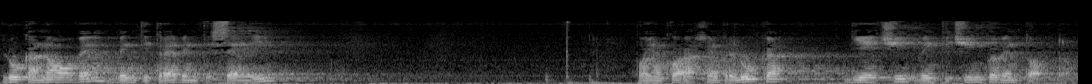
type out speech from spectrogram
Luca 9, 23, 26, poi ancora sempre Luca 10, 25, 28.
